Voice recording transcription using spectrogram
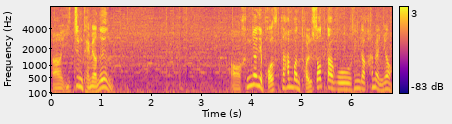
아 이쯤 되면은 어 흑년이 버스트 한 번 덜 썼다고 생각하면요.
